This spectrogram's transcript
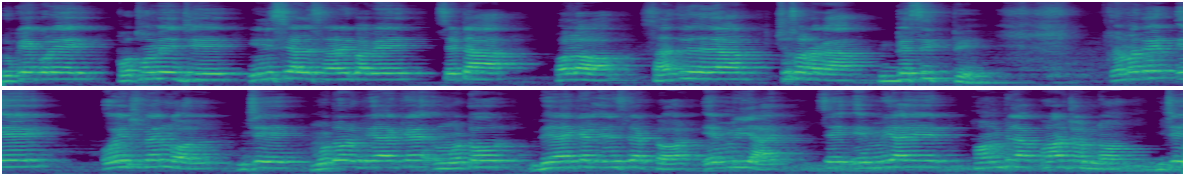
ঢুকে করে প্রথমে যে ইনিশিয়াল স্যালারি পাবে, সেটা হলো সাঁত্রিশ হাজার ছশো টাকা বেসিক পে আমাদের এই ওয়েস্ট বেঙ্গল যে motor vehicle motor vehicle inspector MVI সেই এমবিআই এর ফর্ম ফিল আপ করার জন্য যে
